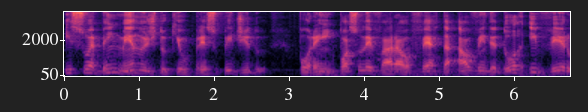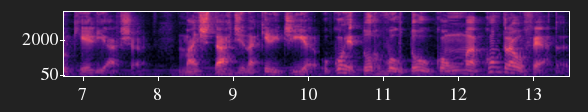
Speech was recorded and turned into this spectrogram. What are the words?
Isso é bem menos do que o preço pedido. Porém, posso levar a oferta ao vendedor e ver o que ele acha. Mais tarde naquele dia, o corretor voltou com uma contraoferta.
